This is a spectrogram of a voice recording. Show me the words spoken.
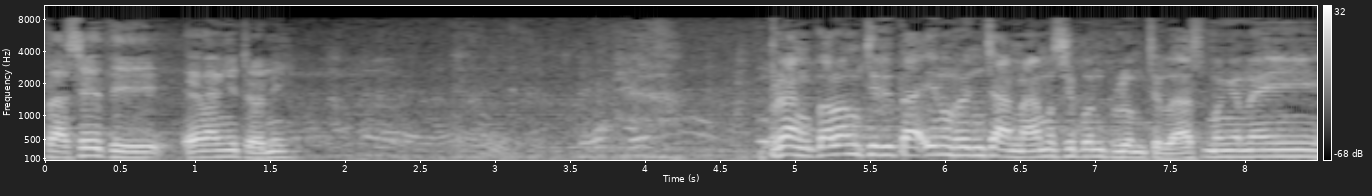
base di ewangi Doni. Brang, tolong ceritain rencana meskipun belum jelas mengenai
